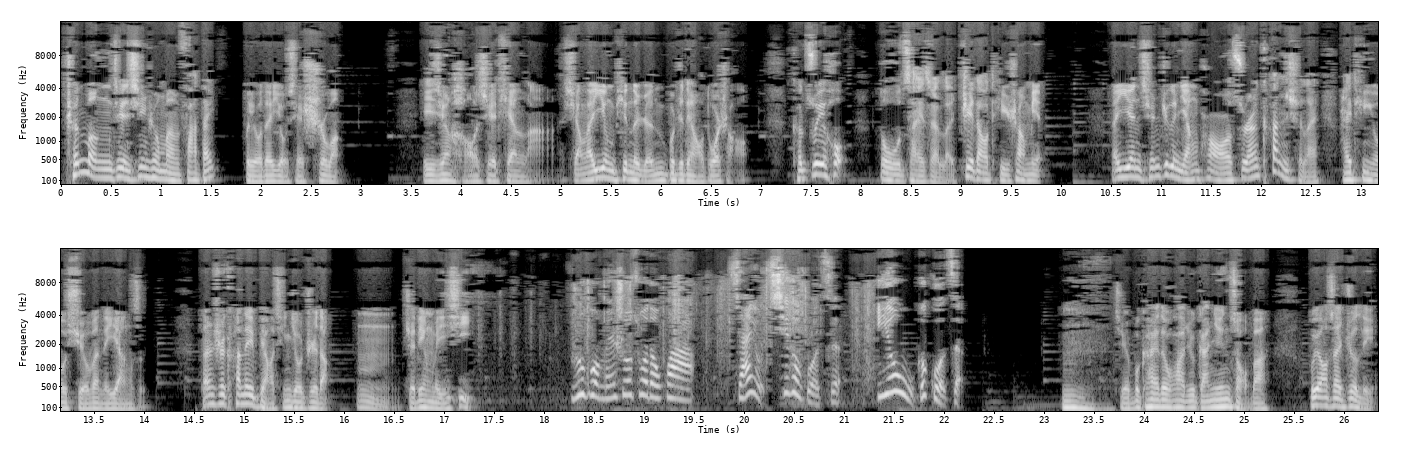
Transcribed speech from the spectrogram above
陈猛见新生曼发呆，不由得有些失望。已经好些天了，想来应聘的人不知道有多少，可最后都栽在了这道题上面。那眼前这个娘炮虽然看起来还挺有学问的样子，但是看那表情就知道，嗯，指定没戏。如果没说错的话。甲有七个果子，乙有五个果子。嗯，解不开的话就赶紧走吧，不要在这里。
